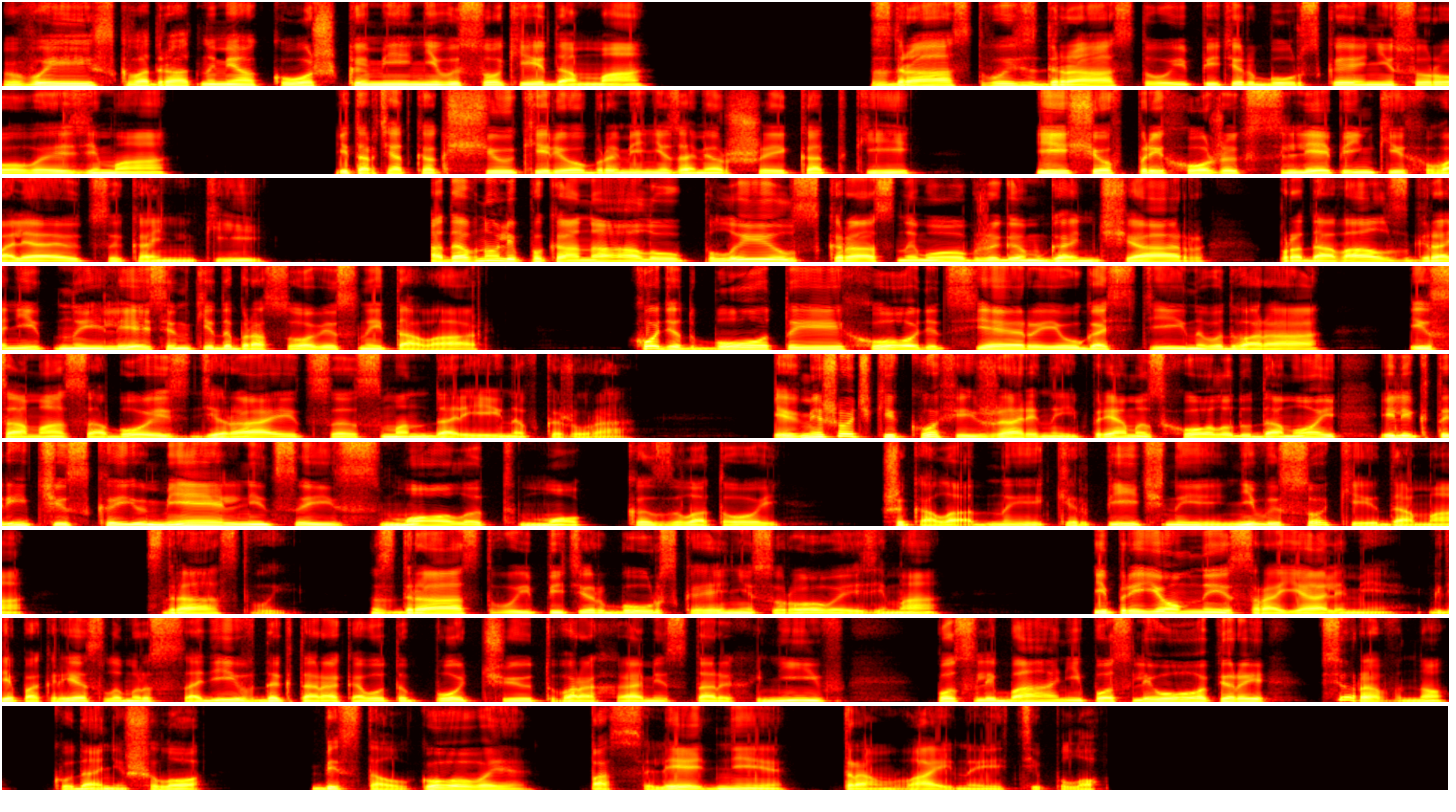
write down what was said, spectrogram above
Вы с квадратными окошками, невысокие дома. Здравствуй, здравствуй, петербургская несуровая зима. И торчат, как щуки, ребрами незамерзшие катки, И еще в прихожих слепеньких валяются коньки. А давно ли по каналу плыл с красным обжигом гончар — продавал с гранитной лесенки добросовестный товар. Ходят боты, ходят серые у гостиного двора, И сама собой сдирается с мандаринов кожура. И в мешочке кофе жареный прямо с холоду домой Электрическою мельницей смолот мокко золотой — шоколадные, кирпичные, невысокие дома. Здравствуй, здравствуй, петербургская несуровая зима. И приемные с роялями, где по креслам рассадив, доктора кого-то подчуют ворохами старых нив, после бани, после оперы, все равно, куда ни шло, бестолковое, последнее — трамвайное тепло.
